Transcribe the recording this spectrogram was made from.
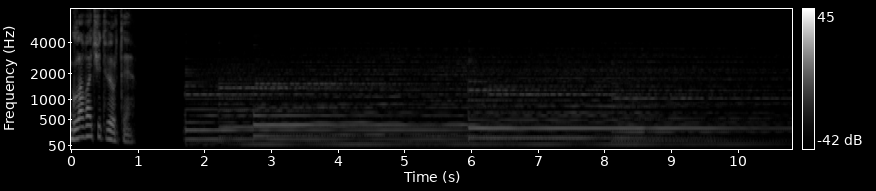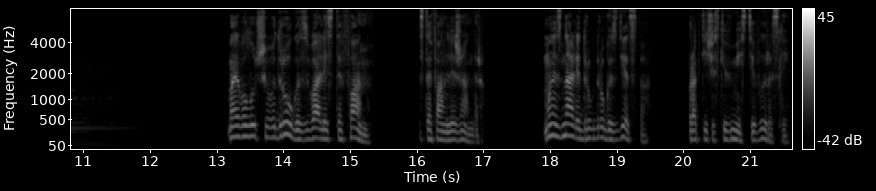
Глава четвертая. Моего лучшего друга звали Стефан, Стефан Лежандр. Мы знали друг друга с детства, практически вместе выросли,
